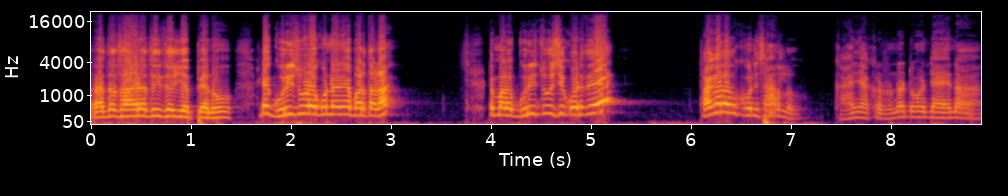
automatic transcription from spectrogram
రథసారథితో చెప్పాను. అంటే గురి చూడకుండానే పడతాడా? అంటే మన గురి చూసి కొడితే తగలదు కొన్నిసార్లు. కానీ అక్కడ ఉన్నటువంటి ఆయన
